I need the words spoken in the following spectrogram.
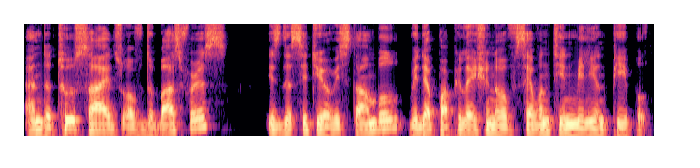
And the two sides of the Bosphorus is the city of Istanbul with a population of 17 million people.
